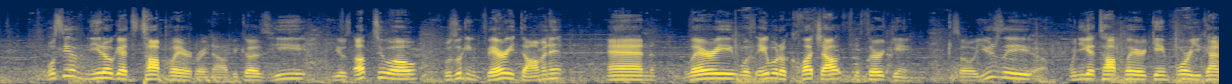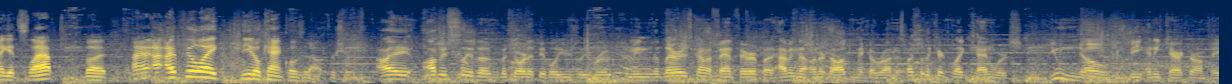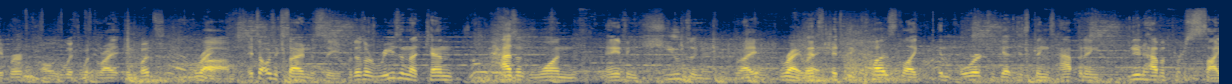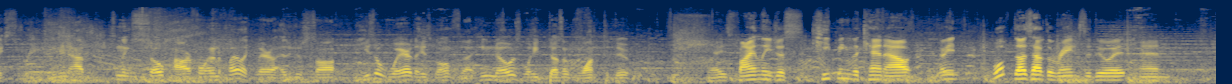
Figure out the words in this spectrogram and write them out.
we'll see if Nito gets top playered right now because he he was up 2-0, was looking very dominant, and Larry was able to clutch out the third game. So usually Yeah. When you get top player game four, you kind of get slapped. But I, I- feel like Nito can't close it out for sure. I obviously the majority of people usually root. I mean, Larry's kind of a fan favorite, but having that underdog make a run, especially the character like Ken, which you know can beat any character on paper with with the right inputs, Right. uh, it's always exciting to see. But there's a reason that Ken hasn't won anything hugely major, right? Right, It's, right. it's because like in order to get his things happening, you need to have a precise read. You need to have something so powerful. And in a play like Larry, as you just saw, he's aware that he's going for that. He knows what he doesn't want to do. Yeah, he's finally just keeping the Ken out. I mean, Wolf does have the range to do it, and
